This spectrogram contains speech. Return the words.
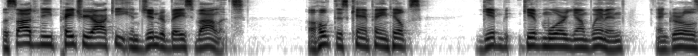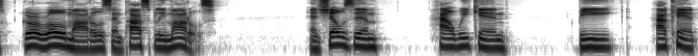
Misogyny, patriarchy, and gender based violence. I hope this campaign helps give, give more young women and girls girl role models and possibly models and shows them how we can be how can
